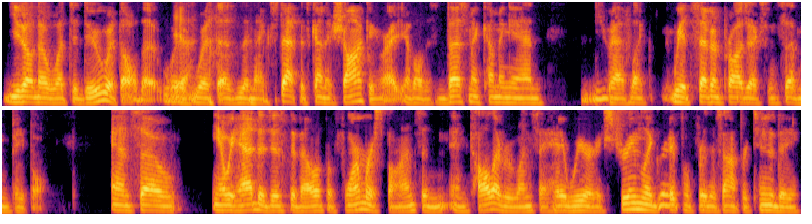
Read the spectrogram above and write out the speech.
you don't know what to do with all that with, Yeah. with as the next step. It's kind of shocking, right? You have all this investment coming in. You have like we had seven projects and seven people, and so you know we had to just develop a form response and and call everyone say, hey, we are extremely grateful for this opportunity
